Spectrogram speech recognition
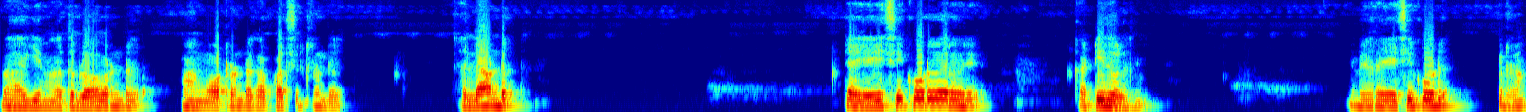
ഭാഗ്യം അകത്ത് ബ്ലോവർ ഉണ്ട് മോട്ടറുണ്ട് ഉണ്ട് കപ്പാസിറ്റർ ഉണ്ട്. എല്ലാം ഉണ്ട്. എ സി കോഡ് വേറെ അവർ കട്ട് ചെയ്ത് കളഞ്ഞു. വേറെ എ സി കോഡ് ഇടണം.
